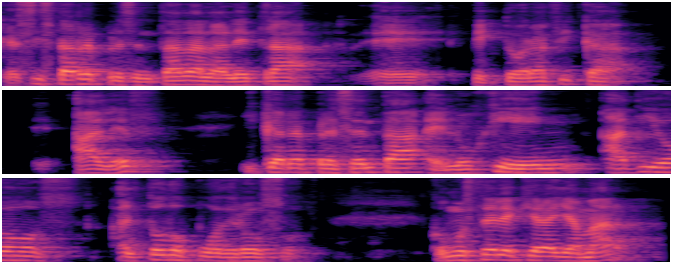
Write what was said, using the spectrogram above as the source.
que así está representada la letra eh, pictográfica Aleph, y que representa Elohim, a Dios, al Todopoderoso, como usted le quiera llamar,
